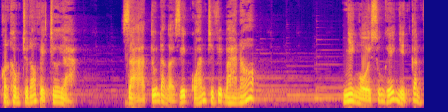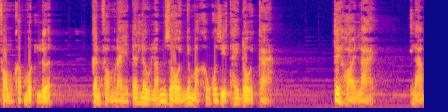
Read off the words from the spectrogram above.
Con không cho nó về chơi à? Dạ Tún đang ở dưới quán chơi với ba nó. Nhi ngồi xuống ghế nhìn căn phòng khắp một lượt Căn phòng này đã lâu lắm rồi Nhưng mà không có gì thay đổi cả. Tôi hỏi lại Là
